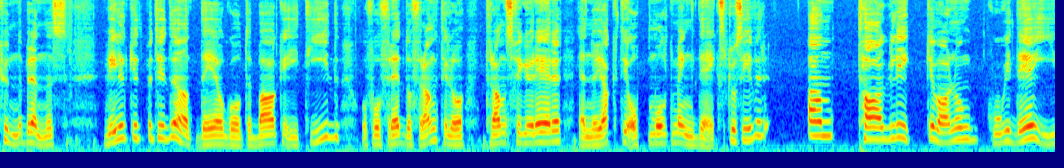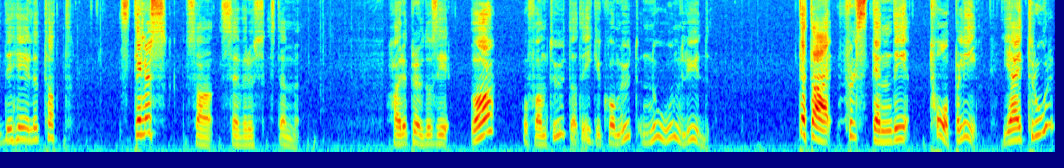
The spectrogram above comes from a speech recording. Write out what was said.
kunne brennes, hvilket betydde at det å gå tilbake i tid og få Fred og Frank til å transfigurere en nøyaktig oppmålt mengde eksplosiver, antagelig ikke var noen god idé i det hele tatt. Stillus, sa Severus' stemme. Harry prøvde å si hva? og fant ut at det ikke kom ut noen lyd. Dette er fullstendig tåpelig. Jeg tror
